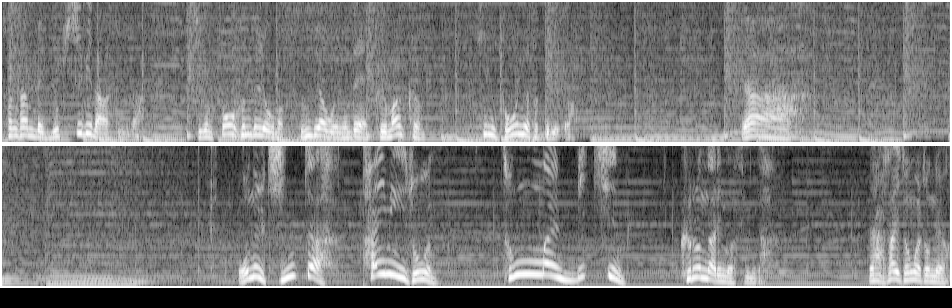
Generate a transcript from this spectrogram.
1360이 나왔습니다. 지금 또 흔들려고 막 준비하고 있는데 그만큼 힘이 좋은 녀석들이에요. 야, 오늘 진짜 타이밍이 좋은 정말 미친 그런 날인 것 같습니다. 야, 사이 정말 좋네요.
